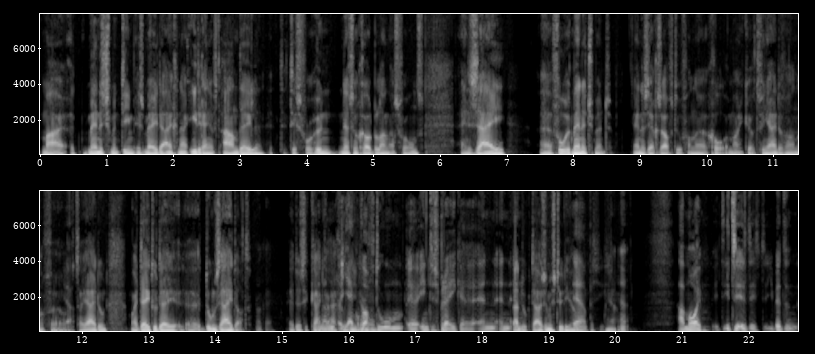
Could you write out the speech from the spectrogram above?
Maar het managementteam is mede-eigenaar. Iedereen heeft aandelen. Het, het, is voor hun net zo'n groot belang als voor ons. En zij voeren het management. En dan zeggen ze af en toe van, uh, goh, Maaike, wat vind jij ervan? Of uh, ja. wat zou jij doen? Maar day-to-day -day, uh, doen zij dat. Okay. Dus ik kijk dan, eigenlijk Jij komt af en toe om in te spreken. En, en, Dat doe ik thuis in mijn studio. Ja, precies. Ja. Ah, mooi. Je bent een,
